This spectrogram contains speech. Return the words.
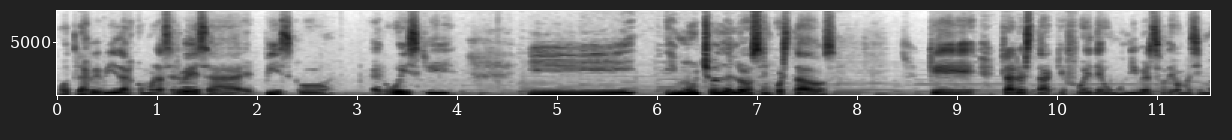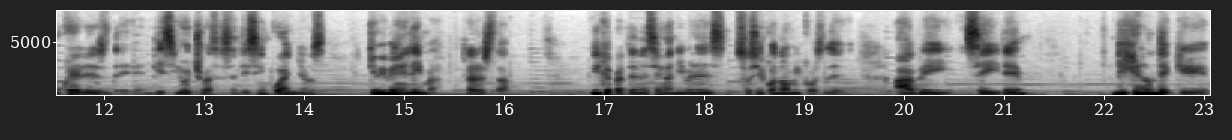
otras bebidas como la cerveza, el pisco, el whisky y y muchos de los encuestados, que claro está que fue de un universo de hombres y mujeres de 18 a 65 años, que viven en Lima, claro está, y que pertenecen a niveles socioeconómicos de A, B, C y D, dijeron de que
